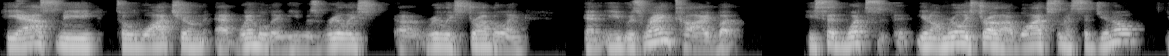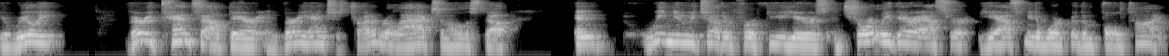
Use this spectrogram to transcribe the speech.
he asked me to watch him at Wimbledon. He was really, uh, really struggling. And he was ranked high, but he said, What's, you know, I'm really struggling. I watched him. I said, You know, you're really very tense out there and very anxious. Try to relax and all the stuff. And we knew each other for a few years. And shortly thereafter, he asked me to work with him full time.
